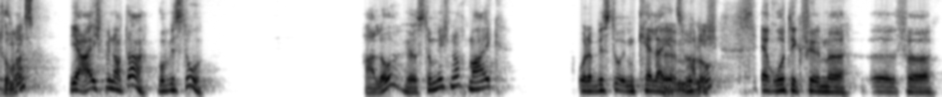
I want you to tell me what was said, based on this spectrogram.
Thomas? Ja, ich bin noch da. Wo bist du? Hallo, hörst du mich noch, Mike? Oder bist du im Keller jetzt ähm, wirklich hallo? Erotikfilme äh, für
